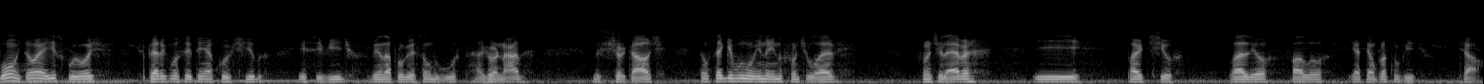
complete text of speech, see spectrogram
Bom, então é isso por hoje. Espero que você tenha curtido esse vídeo, vendo a progressão do Gusta, a jornada nesse shortout. Então segue evoluindo aí no front lever, front lever e partiu. Valeu, falou e até o próximo vídeo. Tchau.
